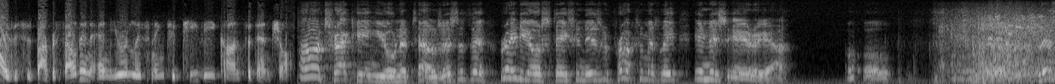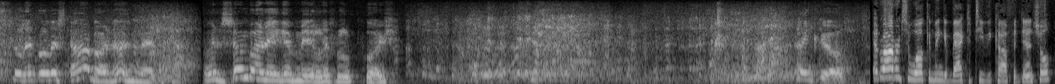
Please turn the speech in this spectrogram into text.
Hi, this is Barbara Feldon, and you're listening to TV Confidential. Our tracking unit tells us that the radio station is approximately in this area. Uh-oh. Lifts a little to starboard, doesn't it? Would somebody give me a little push? Thank you. Ed Robertson welcoming you back to TV Confidential,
